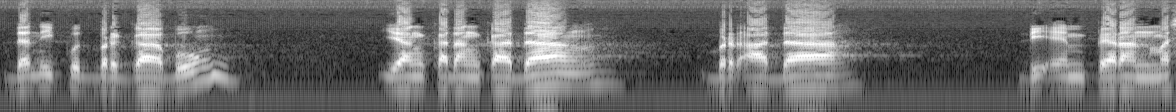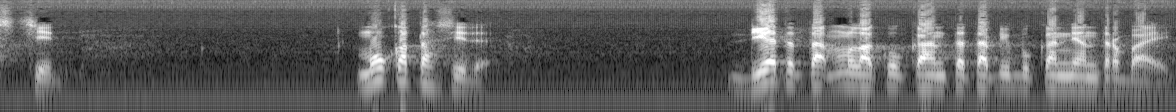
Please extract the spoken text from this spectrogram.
dan ikut bergabung yang kadang-kadang berada di emperan masjid. Muqtasid. Dia tetap melakukan tetapi bukan yang terbaik.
